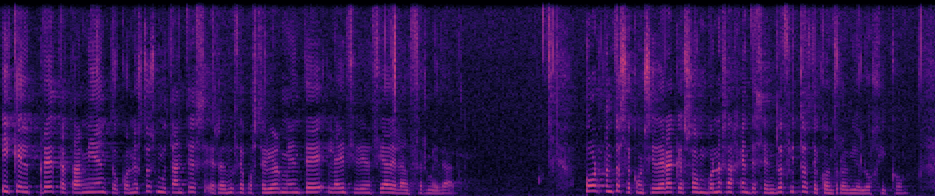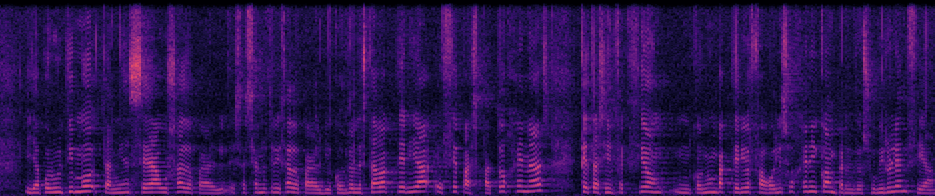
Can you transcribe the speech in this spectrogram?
y que el pretratamiento con estos mutantes reduce posteriormente la incidencia de la enfermedad. Por tanto, se considera que son buenos agentes endófitos de control biológico. Y ya por último, también se, ha usado se han utilizado para el biocontrol de esta bacteria cepas patógenas que tras infección con un bacteriófago lisogénico han perdido su virulencia.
